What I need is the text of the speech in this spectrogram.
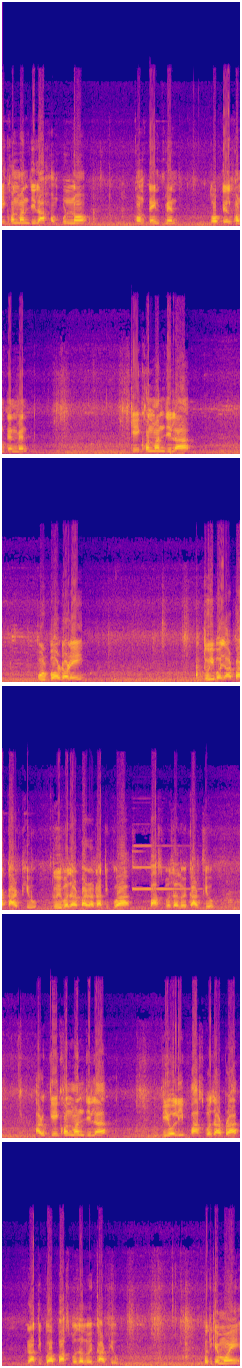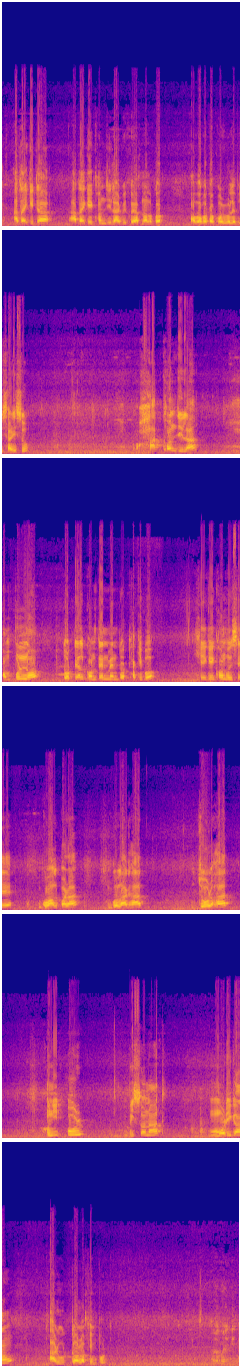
কেইখনমান জিলা সম্পূৰ্ণ কণ্টেইনমেণ্ট ট'টেল কণ্টেইনমেণ্ট কেইখনমান জিলা পূৰ্বৰ দৰেই দুই বজাৰ পৰা কাৰফিউ দুই বজাৰ পৰা ৰাতিপুৱা পাঁচ বজালৈ কাৰফিউ আৰু কেইখনমান জিলা বিয়লি পাঁচ বজাৰ পৰা ৰাতিপুৱা পাঁচ বজালৈ কাৰফিউ গতিকে মই আটাইকেইটা আটাইকেইখন জিলাৰ বিষয়ে আপোনালোকক অৱগত কৰিবলৈ বিচাৰিছোঁ। সাতখন জিলা সম্পূৰ্ণ ট'টেল কণ্টেইনমেণ্টত থাকিব। সেইকেইখন হৈছে গোৱালপাৰা গোলাঘাট যোৰহাট শোণিতপুৰ বিশ্বনাথ মৰিগাঁও আৰু উত্তৰ লখিমপুৰ।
